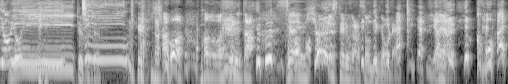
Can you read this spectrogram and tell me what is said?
よいよいーって言ってーンって言ういや忘れた。いやいや、憑依してるから、その時俺。いやいやね、怖い怖い。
